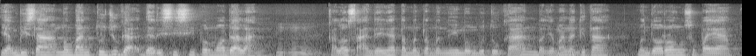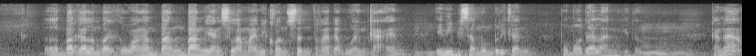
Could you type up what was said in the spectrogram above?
yang bisa membantu juga dari sisi permodalan. Mm-mm. Kalau seandainya teman-teman ini membutuhkan, bagaimana kita mendorong supaya eh, lembaga-lembaga keuangan, bank-bank yang selama ini concern terhadap UMKM, ini bisa memberikan pemodalan gitu. Mm. Karena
